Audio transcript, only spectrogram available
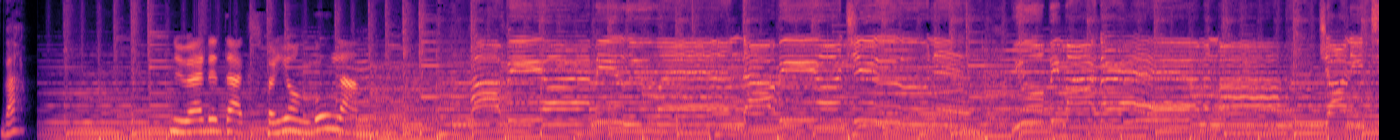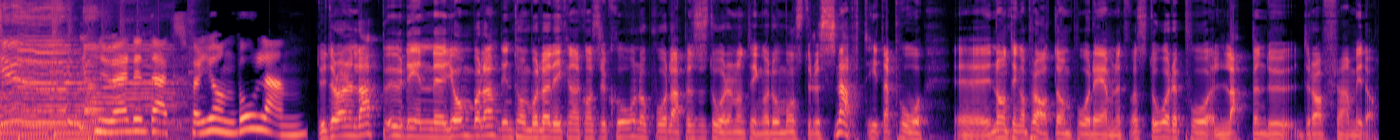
Va? Nu är det dags för Jonbolan. Nu är det dags för Jonbolan. Du drar en lapp ur din eh, jombola, din tombola-liknande konstruktion och på lappen så står det någonting och då måste du snabbt hitta på eh, någonting att prata om på det ämnet. Vad står det på lappen du drar fram idag?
